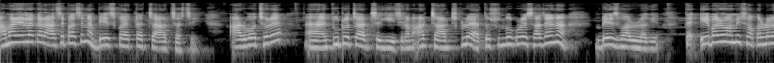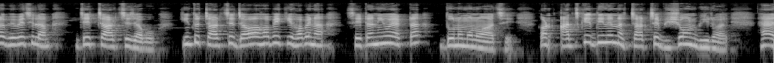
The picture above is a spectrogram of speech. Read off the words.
আমার এলাকার আশেপাশে না বেশ কয়েকটা চার্চ আছে। আর বছরে দুটো চার্চে গিয়েছিলাম। আর চার্চগুলো এত সুন্দর করে সাজায় না বেশ ভালো লাগে। তা এবারেও আমি সকালবেলা ভেবেছিলাম যে চার্চে যাব। কিন্তু চার্চে যাওয়া হবে কি হবে না, সেটা নিয়েও একটা দোনোমনো আছে। কারণ আজকের দিনে না চার্চে ভীষণ ভিড় হয়। হ্যাঁ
